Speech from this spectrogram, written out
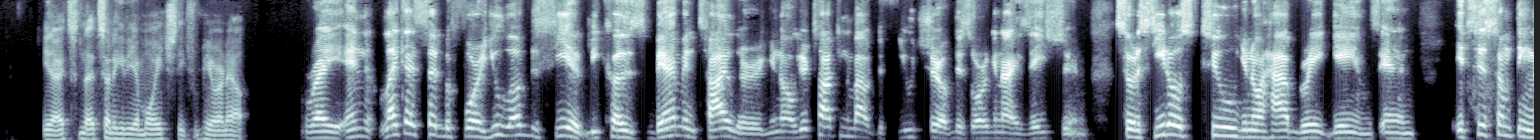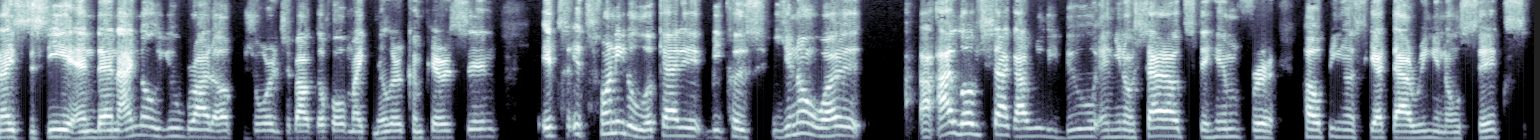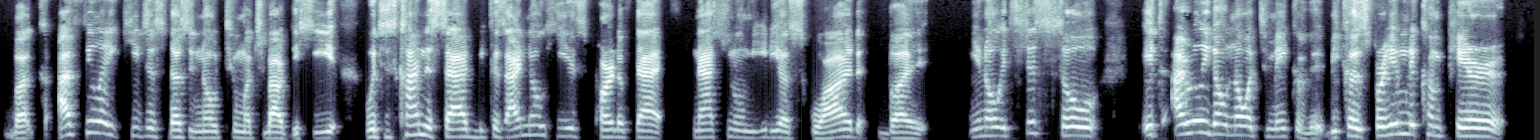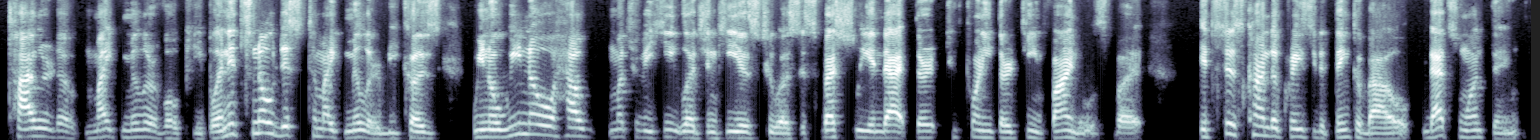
you know, it's it's only going to get more interesting from here on out. Right. And like I said before, you love to see it because Bam and Tyler, you know, you're talking about the future of this organization. So to see those two, you know, have great games and it's just something nice to see. And then I know you brought up George about the whole Mike Miller comparison. It's it's funny to look at it because you know what? I, I love Shaq, I really do. And you know, shout outs to him for helping us get that ring in 06. But I feel like he just doesn't know too much about the Heat, which is kind of sad because I know he is part of that national media squad. But, you know, it's just so. It's, I really don't know what to make of it because for him to compare Tyler to Mike Miller of all people, and it's no diss to Mike Miller because you know we know how much of a Heat legend he is to us, especially in that thir- 2013 finals. But it's just kind of crazy to think about. That's one thing.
